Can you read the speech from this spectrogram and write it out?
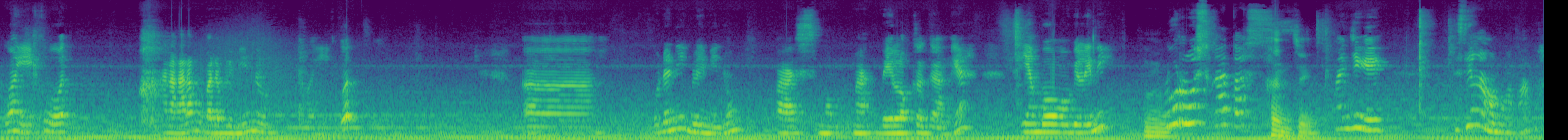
gue ngikut anak-anak pada beli minum gue ngikut Eh, udah nih beli minum pas mau ma- belok ke gangnya yang bawa mobil ini Hmm. lurus ke atas Anjing. anjing ya terus dia nggak ngomong apa-apa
